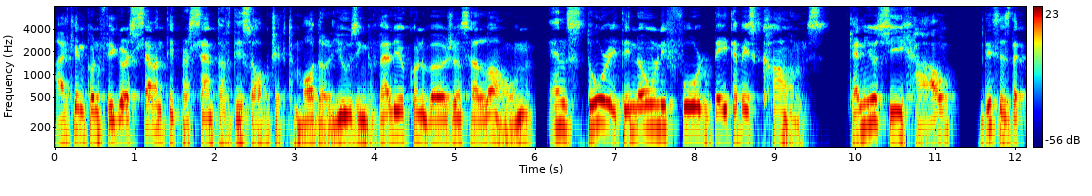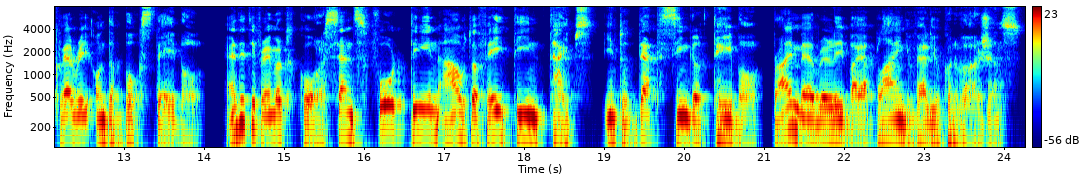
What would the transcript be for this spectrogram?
I can configure 70% of this object model using value conversions alone and store it in only four database columns. Can you see how? This is the query on the books table. Entity Framework Core sends 14 out of 18 types into that single table, primarily by applying value conversions.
